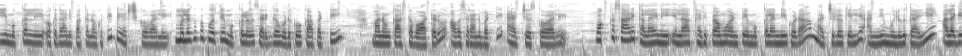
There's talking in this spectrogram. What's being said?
ఈ ముక్కల్ని ఒకదాని పక్కన ఒకటి పేర్చుకోవాలి. ములగకపోతే ముక్కలు సరిగ్గా ఉడకవు కాబట్టి మనం కాస్త వాటరు అవసరాన్ని బట్టి యాడ్ చేసుకోవాలి. ఒక్కసారి కళాయిని ఇలా కదిపాము అంటే ముక్కలన్నీ కూడా మధ్యలోకి వెళ్ళి అన్నీ ములుగుతాయి. అలాగే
